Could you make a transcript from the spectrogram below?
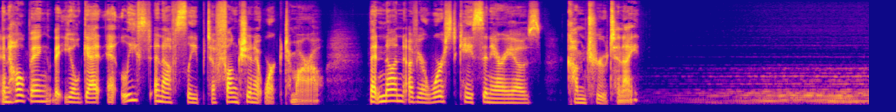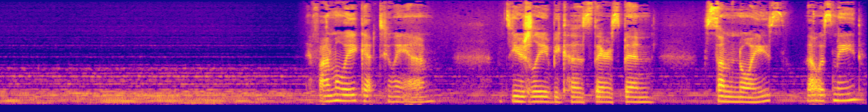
and hoping that you'll get at least enough sleep to function at work tomorrow, that none of your worst case scenarios come true tonight. I'm awake at 2 a.m., it's usually because there's been some noise that was made.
